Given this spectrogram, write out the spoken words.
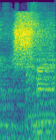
church.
